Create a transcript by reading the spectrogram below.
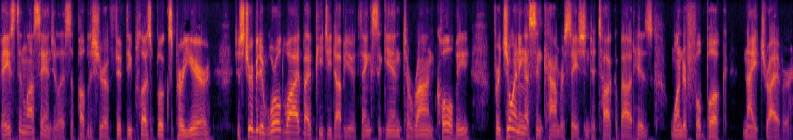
based in Los Angeles, a publisher of 50 plus books per year, distributed worldwide by PGW. Thanks again to Ron Colby for joining us in conversation to talk about his wonderful book, Night Driver.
